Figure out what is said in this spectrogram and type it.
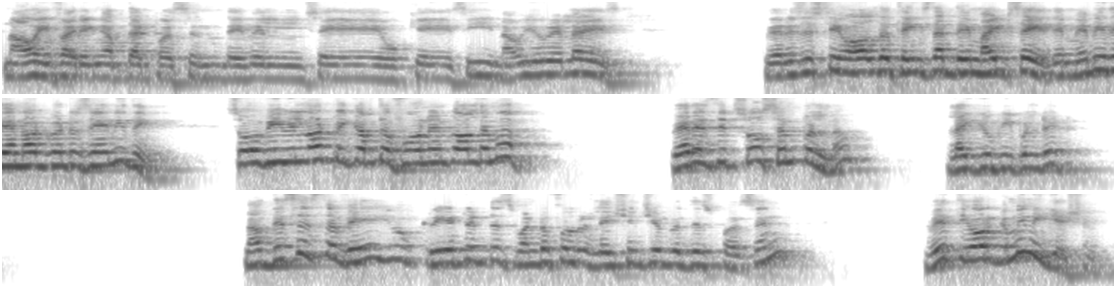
Now, if I ring up that person, they will say, okay, see, now you realize we are resisting all the things that they might say. They maybe they're not going to say anything. So we will not pick up the phone and call them up. Whereas it's so simple, no? Like you people did. Now, this is the way you have created this wonderful relationship with this person with your communication.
